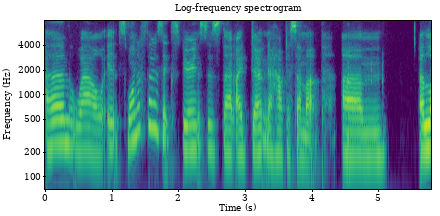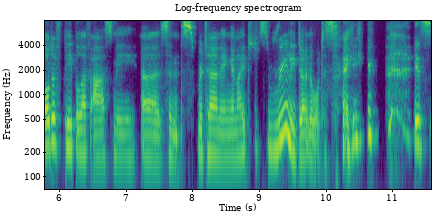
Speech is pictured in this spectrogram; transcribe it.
Um, wow, it's one of those experiences that I don't know how to sum up. Um, a lot of people have asked me uh, since returning, and I just really don't know what to say. it's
